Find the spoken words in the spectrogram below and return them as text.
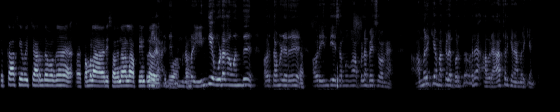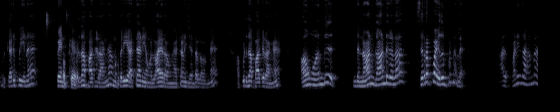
தெற்காசியாவை சார்ந்தவங்க கமலா ஹாரிஸ் அதனால அப்படின்ற? நம்ம இந்திய ஊடகம் வந்து அவர் தமிழரு அவர் இந்திய சமூகம் அப்படிலாம் பேசுவாங்க. அமெரிக்க மக்களை பொறுத்தவரை அவர் ஆப்பிரிக்கன் அமெரிக்கன் ஒரு கருப்பு இன பெண். அப்படிதான் பாக்குறாங்க. அவங்க பெரிய அட்டானி அவங்க லாயர் அவங்க அட்டானி ஜெனரல் அவங்க. அப்படிதான் பாக்குறாங்க. அவங்க வந்து இந்த நான்கு ஆண்டுகளா சிறப்பா எதுவும் பண்ணல. அது பண்ணியிருந்தாங்கன்னா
